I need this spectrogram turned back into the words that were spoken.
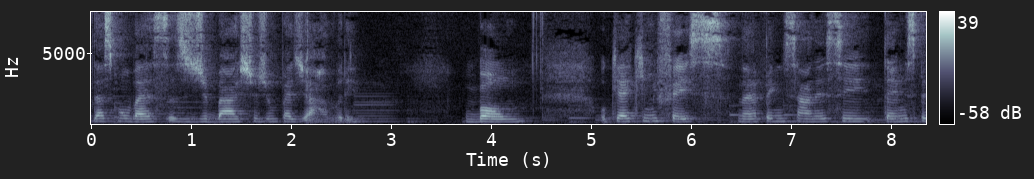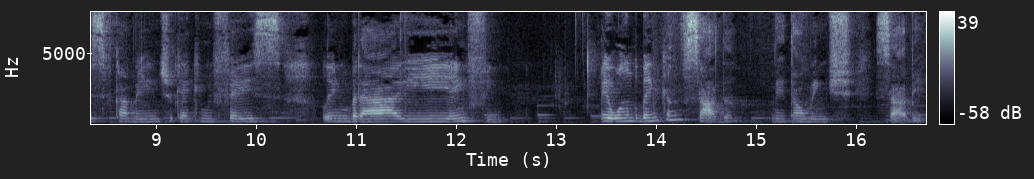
das conversas debaixo de um pé de árvore. Bom, o que é que me fez né, pensar nesse tema especificamente, o que é que me fez lembrar e enfim. Eu ando bem cansada mentalmente, sabe?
